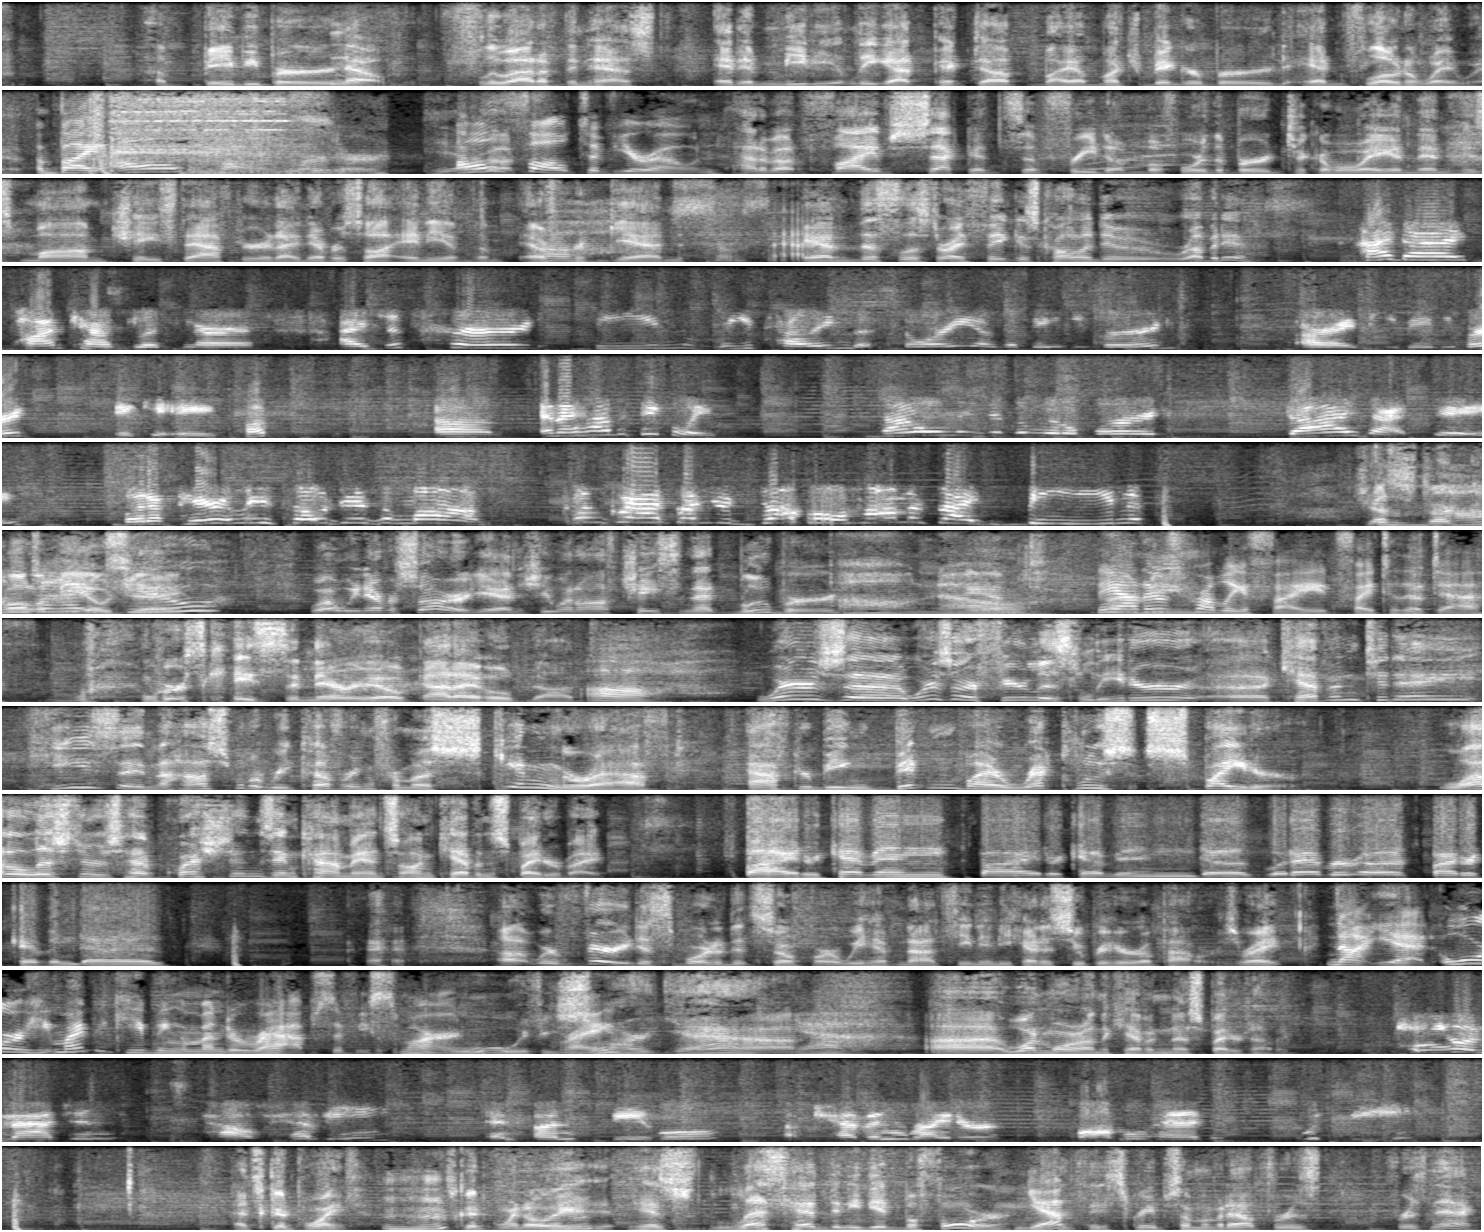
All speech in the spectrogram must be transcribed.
a baby bird No. flew out of the nest and immediately got picked up by a much bigger bird and flown away with. By all fault, murder. All about- fault of your own. Had about five seconds of freedom before the bird took him away, and then his mom chased after it. I never saw any of them ever Oh, again. so sad. And this listener, I think, is calling to rub it in. Hi, guys, podcast listener. I just heard Bean retelling the story of the baby bird, R.I.P. baby bird, aka pup. Um, and I have a takeaway. Not only did the little bird die that day, but apparently so did the mom. Congrats on your double homicide, Bean. Just The start mom calling me died OJ. too? Well, we never saw her again. She went off chasing that bluebird. Oh no. And, yeah, I there's mean, probably a fight, fight to the death. worst case scenario. God, I hope not. Oh. Where's uh, where's our fearless leader, uh, Kevin? Today, he's in the hospital recovering from a skin graft after being bitten by a recluse spider. A lot of listeners have questions and comments on Kevin's spider bite. Spider Kevin, Spider Kevin does whatever a Spider Kevin does. Uh, we're very disappointed that so far we have not seen any kind of superhero powers, right? Not yet. Or he might be keeping him under wraps if he's smart. Ooh, if he's right? smart, yeah. Yeah. Uh, one more on the Kevin uh, spider topic. Can you imagine how heavy and unstable a Kevin Ryder bobblehead would be? That's a good point. That's a good point. He- Mhm. he has less head than he did before. Yeah, They scraped some of it out for his for his neck.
